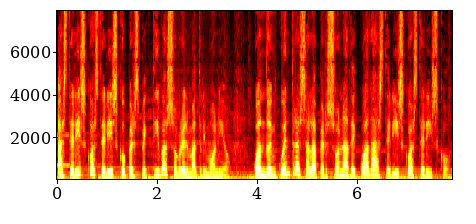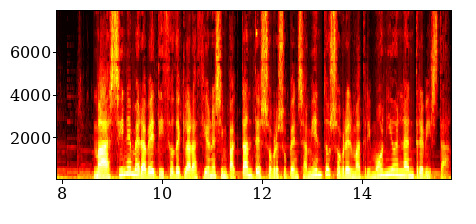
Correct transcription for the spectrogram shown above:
Asterisco asterisco perspectiva sobre el matrimonio, cuando encuentras a la persona adecuada asterisco asterisco. Maasine Meravet hizo declaraciones impactantes sobre su pensamiento sobre el matrimonio en la entrevista.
